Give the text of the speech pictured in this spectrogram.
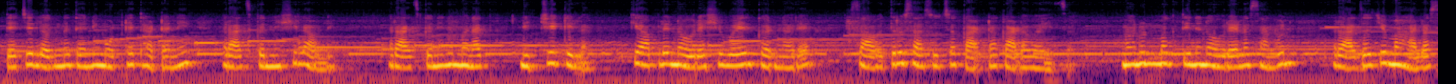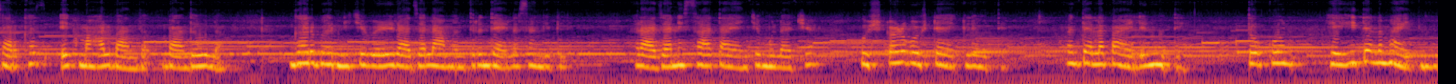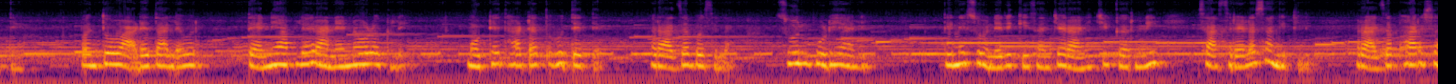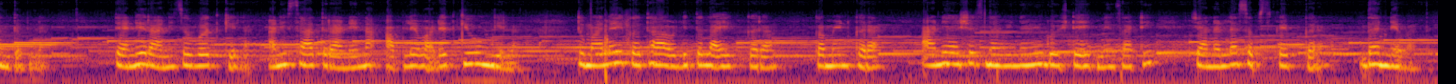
त्याचे लग्न त्यांनी मोठ्या थाटाने राजकन्याशी लावले. राजकन्याने मनात निश्चय केला. की आपल्या नवऱ्याशी वैर करणाऱ्या सावत्र सासूचा काटा काढा व्हायचा म्हणून मग तिने नवऱ्याला सांगून राजाच्या महालासारखाच एक महाल बांध बांधवला. घर भरणीच्या वेळी राजाला आमंत्रण द्यायला सांगितले. राजाने सात आयांच्या मुलाच्या पुष्कळ गोष्टी ऐकल्या होत्या पण त्याला पाहिले नव्हते. तो कोण हेही त्याला माहीत नव्हते. पण तो वाड्यात आल्यावर त्याने आपल्या राण्यांना ओळखले. मोठ्या थाटात होते ते. राजा बसला. सून पुढे आली. तिने सोनेरी केसांच्या राणीची करणी सासऱ्याला सांगितली. राजा फार संतपला. त्याने राणीचा वध केला आणि सात राणींना आपल्या वाड्यात घेऊन गेला. तुम्हाला ही कथा आवडली तर लाईक करा कमेंट करा आणि अशाच नवीन नवीन गोष्टी ऐकण्यासाठी चॅनलला सबस्क्राईब करा. धन्यवाद.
